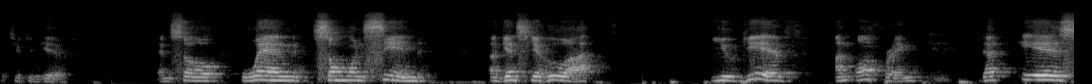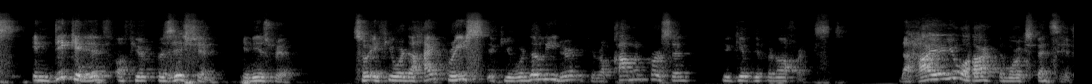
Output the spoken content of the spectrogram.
that you can give. And so when someone sinned against Yahuwah, you give an offering that is indicative of your position in Israel. So if you were the high priest, if you were the leader, if you're a common person, you give different offerings. The higher you are, the more expensive.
